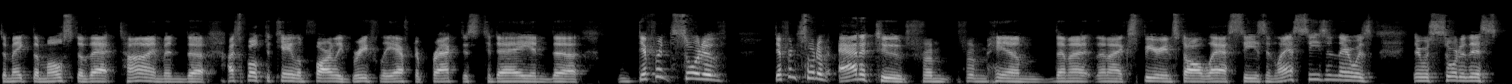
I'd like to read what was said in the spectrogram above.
to make the most of that time. And uh, i spoke to caleb farley briefly after practice today and uh, different sort of different sort of attitude from from him than i than i experienced all last season. Last season there was there was sort of this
